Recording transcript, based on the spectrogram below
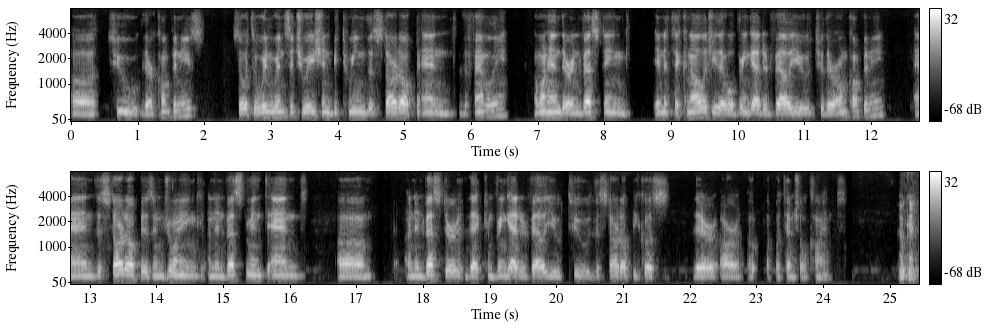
uh, to their companies. So it's a win-win situation between the startup and the family. On one hand, they're investing in a technology that will bring added value to their own company. And the startup is enjoying an investment and um, an investor that can bring added value to the startup because there are a, a potential client. Okay,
